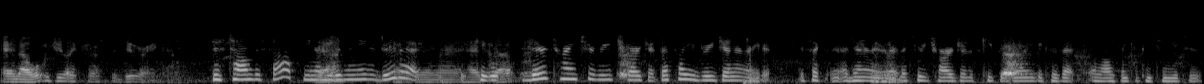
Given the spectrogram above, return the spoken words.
And uh, what would you like for us to do right now? Just tell him to stop. You know, Yeah? he doesn't need to do that. give him a Okay, well. They're trying to recharge it. That's how you regenerate it. It's like a generator. Mhm. Let's recharge it. Let's keep it going because that allows them to continue to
